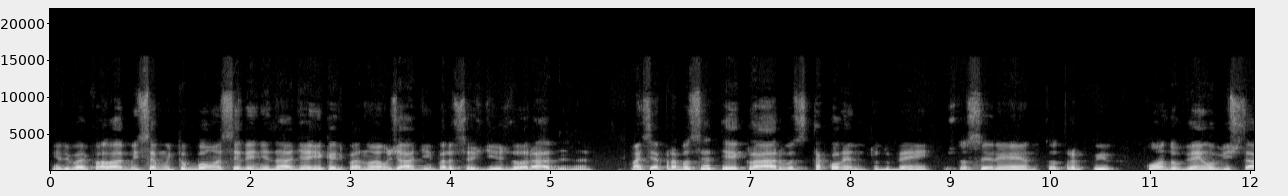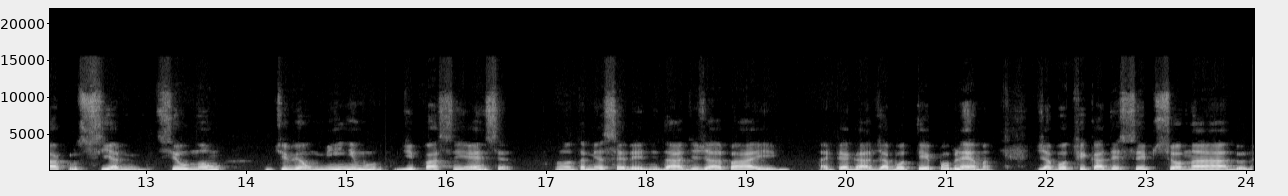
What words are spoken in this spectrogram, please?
Ele vai falar, isso é muito bom a serenidade aí, que ele fala, não é um jardim para os seus dias dourados, né? Mas é para você ter, claro, você está correndo tudo bem, estou sereno, estou tranquilo. Quando vem o obstáculo, se, a, se eu não tiver um mínimo de paciência, pronto, a minha serenidade já vai, vai pegar, já vou ter problema, já vou ficar decepcionado. Né?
